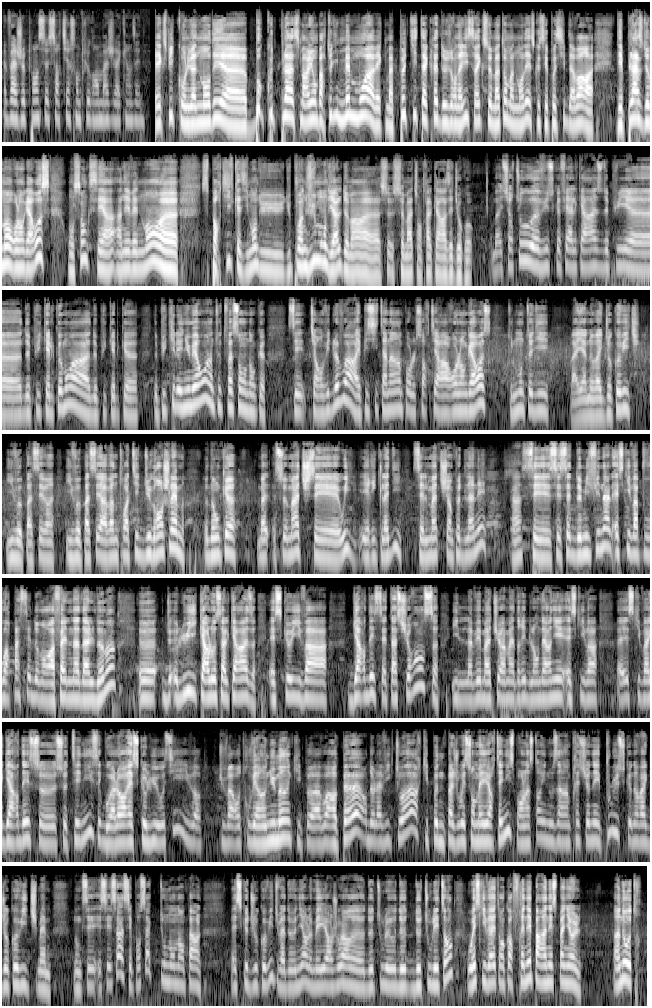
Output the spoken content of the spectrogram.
Va, je pense, sortir son plus grand match de la quinzaine. Elle explique qu'on lui a demandé euh, beaucoup de place, Marion Bartoli. Même moi, avec ma petite accrète de journaliste, c'est vrai que ce matin, on m'a demandé est-ce que c'est possible d'avoir euh, des places demain Roland Garros? On sent que c'est un, événement euh, sportif quasiment du, point de vue mondial demain, ce, match entre Alcaraz et Djoko. Bah, surtout vu ce que fait Alcaraz depuis, depuis quelques mois, depuis, quelques, depuis qu'il est numéro 1 de toute façon. Donc tu as envie de le voir. Et puis si tu en as un pour le sortir à Roland Garros, tout le monde te dit bah, y a Novak Djokovic. Il veut passer, il veut passer à 23 titres du Grand Chelem. Donc, euh, bah, ce match, c'est, oui, Eric l'a dit, c'est le match un peu de l'année. Hein. c'est, cette demi-finale. Est-ce qu'il va pouvoir passer devant Rafael Nadal demain? Euh, Lui, Carlos Alcaraz, est-ce qu'il va garder cette assurance? Il l'avait battu à Madrid l'an dernier. Est-ce qu'il va, est-ce qu'il va garder ce, ce tennis? Ou alors est-ce que lui aussi, il va, tu vas retrouver un humain qui peut avoir peur de la victoire, qui peut ne pas jouer son meilleur tennis. Pour l'instant, il nous a impressionné plus que Novak Djokovic même. Donc c'est ça, c'est pour ça que tout le monde en parle. Est-ce que Djokovic va devenir le meilleur joueur de, tous, les, temps ou est-ce qu'il va être encore freiné par un Espagnol? Un autre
